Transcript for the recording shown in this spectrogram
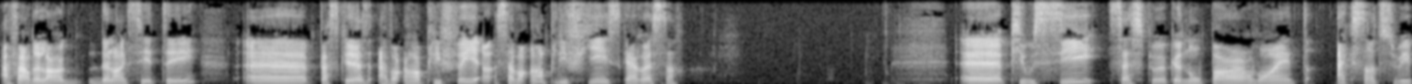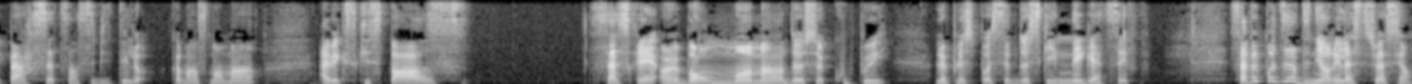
à faire de l'anxiété euh, parce que ça va amplifier, ça va amplifier ce qu'elle ressent. Euh, puis aussi, ça se peut que nos peurs vont être accentuées par cette sensibilité-là. Comme en ce moment, avec ce qui se passe, ça serait un bon moment de se couper le plus possible de ce qui est négatif. Ça ne veut pas dire d'ignorer la situation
